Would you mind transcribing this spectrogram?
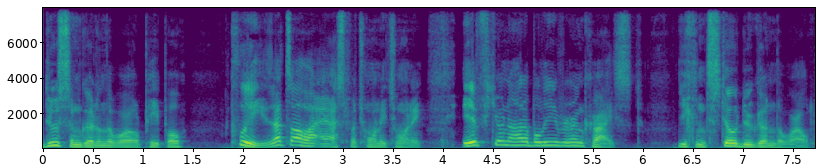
do some good in the world, people. Please, that's all I ask for 2020. If you're not a believer in Christ, you can still do good in the world.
